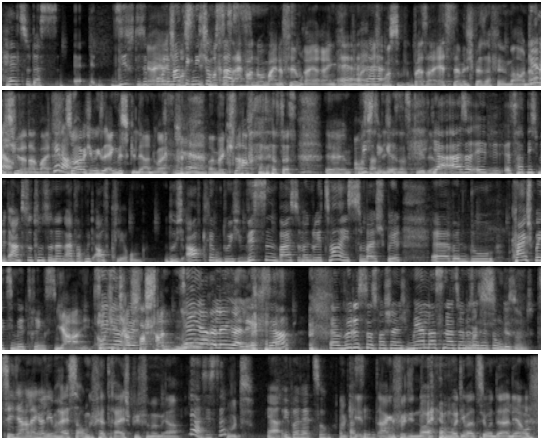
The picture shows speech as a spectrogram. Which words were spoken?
hältst du das, äh, siehst du diese Ja, ja, Problematik ich muss, nicht ich so muss krass? das einfach nur in meine Filmreihe reinkriegen. weil Ich muss besser essen, damit ich besser Filme mache. Und dann Genau. bin ich wieder dabei. Genau. So habe ich übrigens Englisch gelernt, weil man mir klar war, dass das äh, im Ausland Wichtig nicht ist. anders geht. Ja, also äh, es hat nichts mit Angst zu tun, sondern einfach mit Aufklärung. Durch Aufklärung, durch Wissen, weißt du, wenn du jetzt weißt, zum Beispiel, äh, wenn du kein Spezi mehr trinkst. Ja, okay, ich hab's verstanden, Zehn. Jahre länger lebst, ja? Dann würdest du das wahrscheinlich mehr lassen, als wenn du Gut. sagst, es ist ungesund. Zehn Jahre länger leben heißt ja ungefähr drei Spielfilme mehr. Ja, siehst du? Gut. Ja, Übersetzung Okay, passiert. danke für die neue Motivation der Ernährung.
